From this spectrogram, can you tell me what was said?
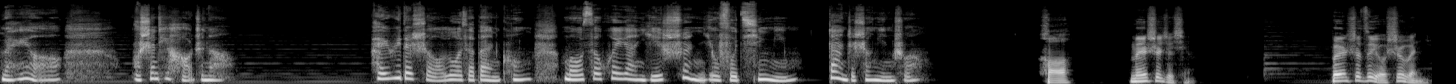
没有，我身体好着呢。裴玉的手落在半空，眸色晦暗一瞬，又复清明，淡着声音说：“好，没事就行。本世子有事问你。”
